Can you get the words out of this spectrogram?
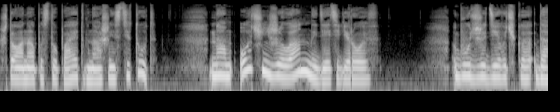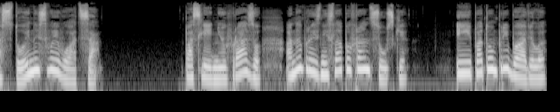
что она поступает в наш институт. Нам очень желанны дети героев. Будь же девочка достойной своего отца. Последнюю фразу она произнесла по-французски и потом прибавила,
